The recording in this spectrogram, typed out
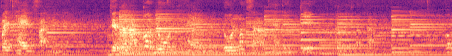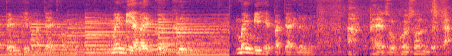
ไปแทงสัตว์อย่างเงี้ยเจตนาก็โดนแทงโดนลักษณะแทงที่เจ็บอะไรลักษณะก็เป็นเหตุปัจจัยทั้งหมดไม่มีอะไรเกิดขึ้น ไม่มีเหตุปัจจัยเลยแผ่ส่วนคนส้นด้วยกัน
